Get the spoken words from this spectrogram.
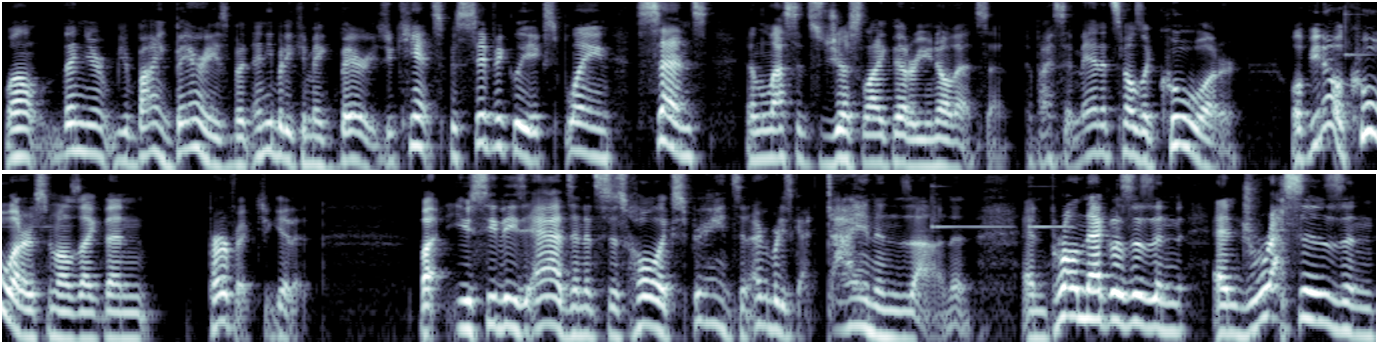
well, then you're you're buying berries, but anybody can make berries. You can't specifically explain scents unless it's just like that or you know that scent. If I say, "Man, it smells like cool water." Well, if you know what cool water smells like, then perfect, you get it. But you see these ads and it's this whole experience and everybody's got diamonds on and, and pearl necklaces and, and dresses and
